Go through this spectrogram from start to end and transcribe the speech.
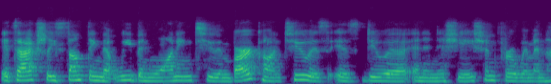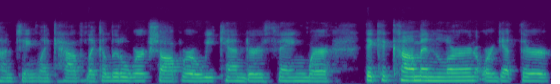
it's actually something that we've been wanting to embark on too is is do a, an initiation for women hunting like have like a little workshop or a weekend or thing where they could come and learn or get their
